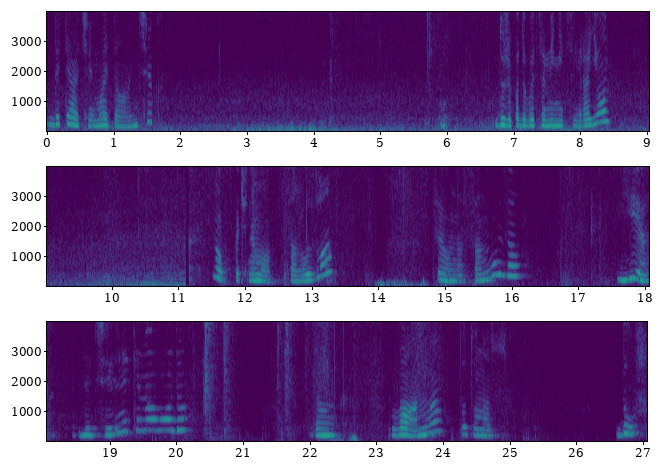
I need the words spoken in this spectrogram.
дитячий майданчик. Дуже подобається мені цей район. Ну, почнемо з санвузла. Це у нас санвузол. Є лічильники на воду. Так, ванна. Тут у нас душ.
